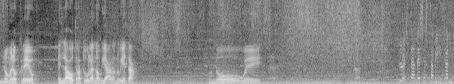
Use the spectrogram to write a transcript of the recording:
No me lo creo. Es la otra, tú, la novia, la novieta. Oh, no, güey. Lo está desestabilizando.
